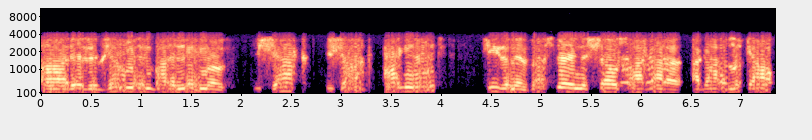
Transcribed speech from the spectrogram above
uh, there's a gentleman by the name of Jacques Jacques Agnant. He's an investor in the show, so I gotta I gotta look out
